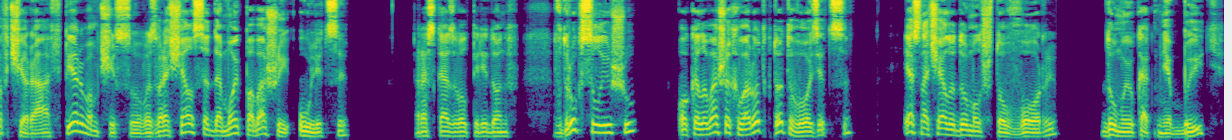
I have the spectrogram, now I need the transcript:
вчера в первом часу возвращался домой по вашей улице», — рассказывал Передонов. «Вдруг слышу, около ваших ворот кто-то возится. Я сначала думал, что воры. Думаю, как мне быть.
